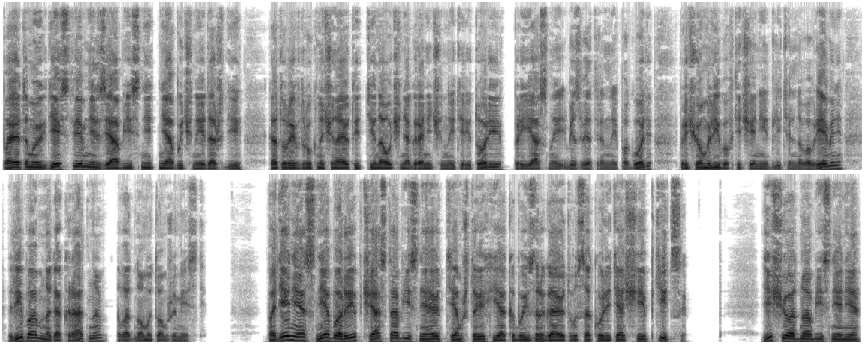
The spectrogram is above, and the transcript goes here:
поэтому их действием нельзя объяснить необычные дожди, которые вдруг начинают идти на очень ограниченной территории при ясной и безветренной погоде, причем либо в течение длительного времени, либо многократно в одном и том же месте. Падение с неба рыб часто объясняют тем, что их якобы изрыгают высоко летящие птицы. Еще одно объяснение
